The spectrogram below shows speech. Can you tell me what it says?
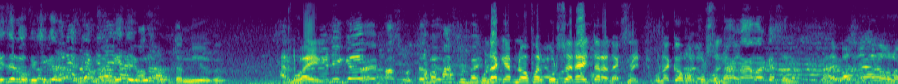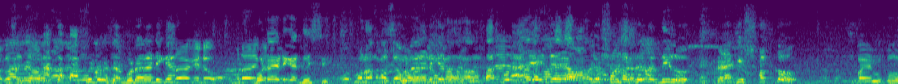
নিজের মুখে স্বীকার করতে না আমি নিজেই বলব আর ভাই, ওনাকে আপনি অফার করছেন? এই দাঁড়ান এক মিনিট ওনাকে অফার করছেন? না না আমার কাছে না। আচ্ছা passport sir voter ID card voter ID card নিচ্ছি ভোটার আইডি কার্ড হ্যাঁ, হ্যাঁ, পাসপোর্ট আর এই যে অবজেকশনটা সেটা দিল এটা কি সত্য? ভাই আমি কোনো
